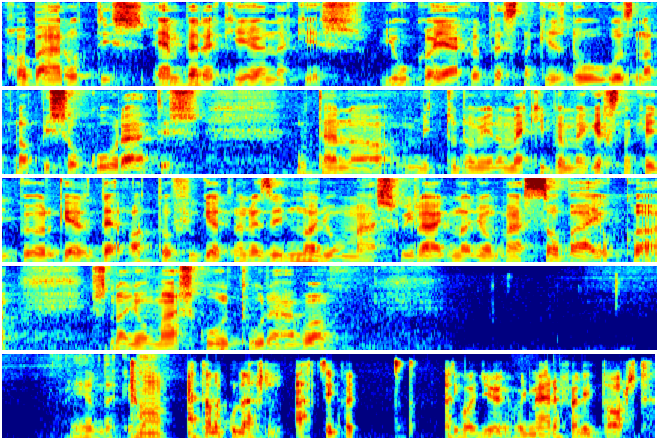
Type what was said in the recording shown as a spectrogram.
ha bár ott is emberek élnek, és jó kajákat esznek, és dolgoznak napi sok órát, és utána, mit tudom én, a Mekiben megesznek egy burger, de attól függetlenül ez egy nagyon más világ, nagyon más szabályokkal, és nagyon más kultúrával. Érdekes. Átalakulás látszik, vagy hogy, hogy merre felé tart?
